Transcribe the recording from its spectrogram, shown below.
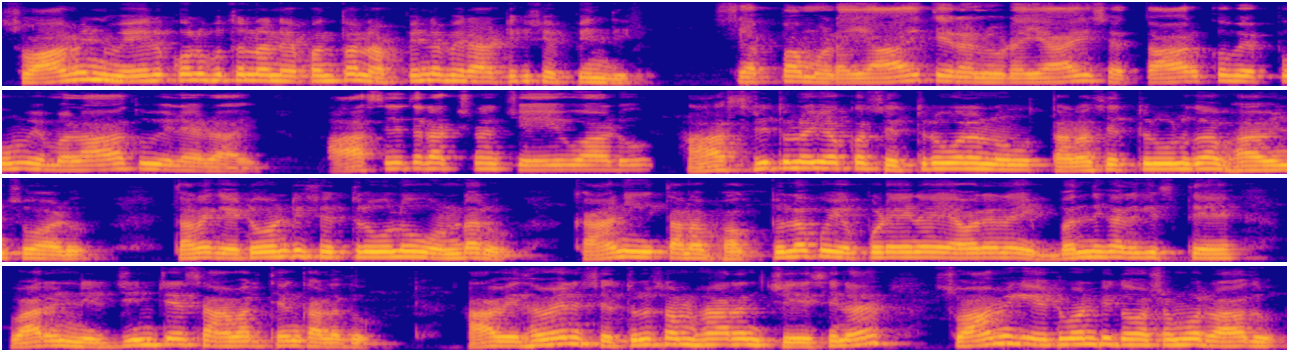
స్వామిని మేలుకొలుపుతున్న నెపంతో నప్పిన విరాటికి చెప్పింది. చెప్పముడయాయ్ తిరలుడయాయ్ శతార్కు వెప్పుం విమలాతు విలరాయ్. ఆశ్రిత రక్షణ చేయువాడు. ఆశ్రితుల యొక్క శత్రువులను తన శత్రువులుగా భావించువాడు. తనకు ఎటువంటి శత్రువులు ఉండరు. కానీ తన భక్తులకు ఎప్పుడైనా ఎవరైనా ఇబ్బంది కలిగిస్తే వారిని నిర్జించే సామర్థ్యం కలదు. ఆ విధమైన శత్రు సంహారం చేసినా స్వామికి ఎటువంటి దోషము రాదు.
